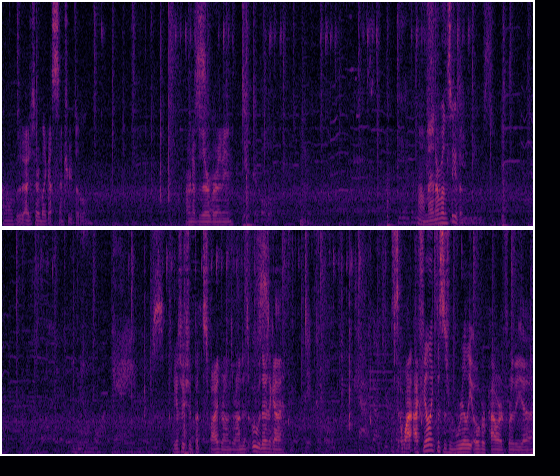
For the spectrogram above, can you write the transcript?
probably... I just heard, like, a sentry build. Or an observer, I mean. Hmm. Oh, man, everyone's even. I guess we should put spy drones around his. Ooh, there's a guy. So, I feel like this is really overpowered for the. Uh...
